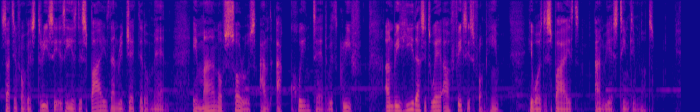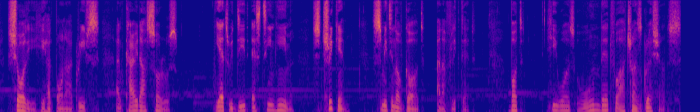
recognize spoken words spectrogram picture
starting from verse 3, says, He is despised and rejected of men, a man of sorrows and acquainted with grief. And we hid, as it were, our faces from him. He was despised, and we esteemed him not. Surely he had borne our griefs and carried our sorrows. Yet we did esteem him stricken, smitten of God, and afflicted. But he was wounded for our transgressions,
